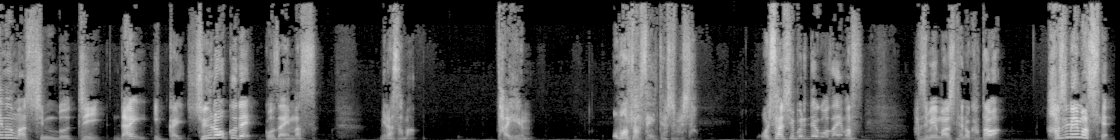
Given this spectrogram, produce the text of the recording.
タイムマシン部 G 第1回収録でございます。皆様、大変、お待たせいたしました。お久しぶりでございます。はじめましての方は、はじめまして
